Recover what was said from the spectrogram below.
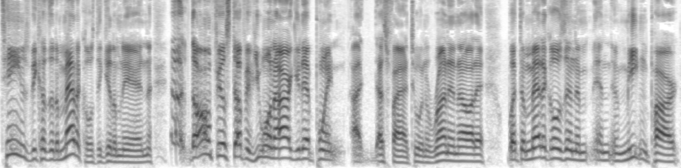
teams because of the medicals to get them there. And uh, the on-field stuff, if you want to argue that point, I, that's fine too, and the running and all that. But the medicals and the and the meeting part,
